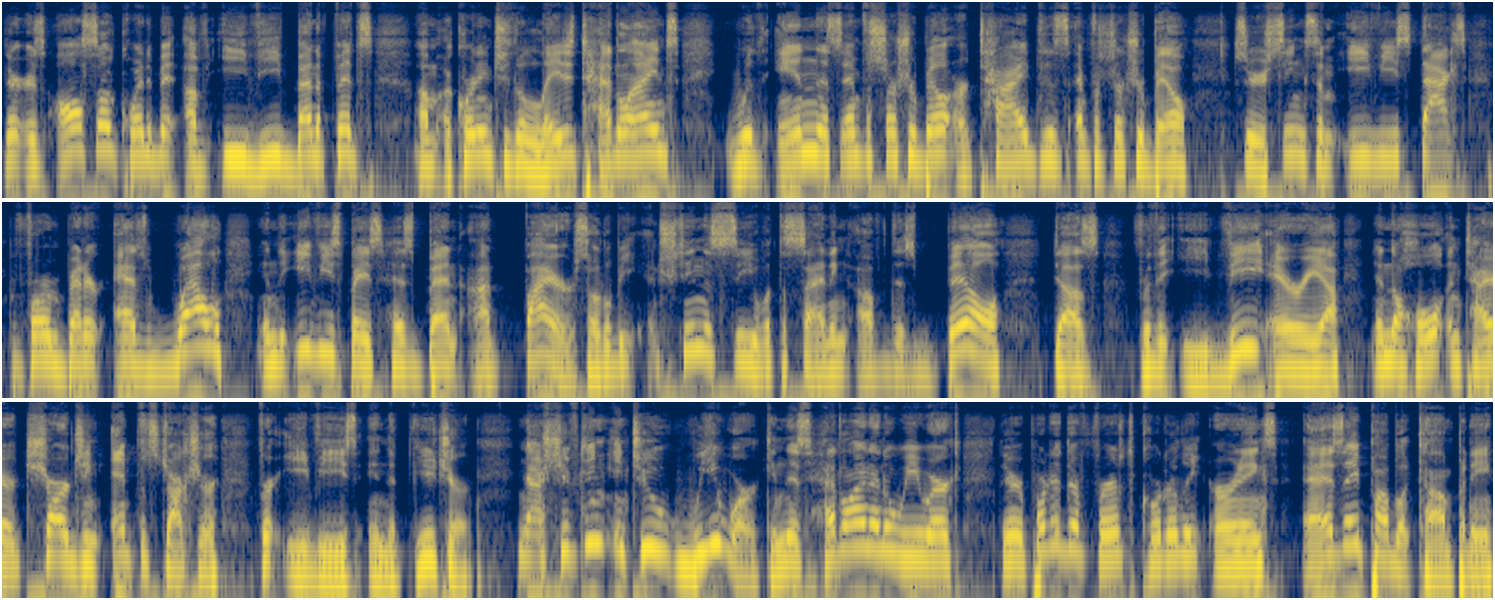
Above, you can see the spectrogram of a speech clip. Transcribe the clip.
There is also quite a bit of EV benefits, um, according to the latest headlines within this infrastructure bill or tied to this infrastructure bill. So you're seeing some EV stocks perform better as well, and the EV space has been on fire. So it'll be interesting to see what the signing of this bill does for the EV area and the whole entire charging infrastructure for EVs in the future. Now, shifting into WeWork, in this headline of the WeWork, they reported their first quarterly earnings as a public company.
